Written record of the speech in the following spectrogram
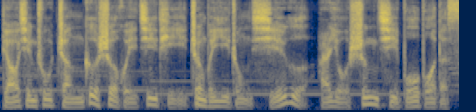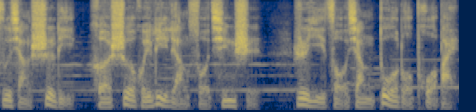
表现出整个社会机体正为一种邪恶而又生气勃勃的思想势力和社会力量所侵蚀，日益走向堕落破败。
